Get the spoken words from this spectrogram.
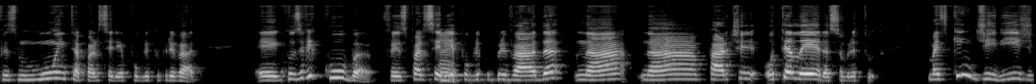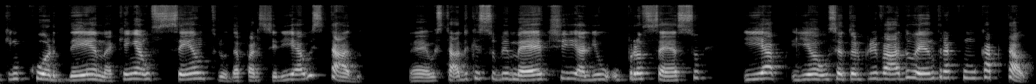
fez muita parceria público-privada. É, inclusive, Cuba fez parceria é. público-privada na, na parte hoteleira, sobretudo. Mas quem dirige, quem coordena, quem é o centro da parceria é o Estado. É o Estado que submete ali o, o processo e, a, e o setor privado entra com o capital.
